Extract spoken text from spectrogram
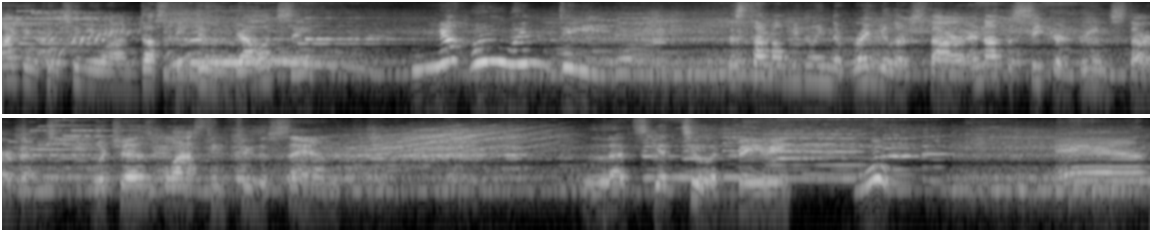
I can continue on Dusty Dune Galaxy. Yahoo indeed! Time I'll be doing the regular star, and not the secret green star event, which is blasting through the sand. Let's get to it, baby. Woo! And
